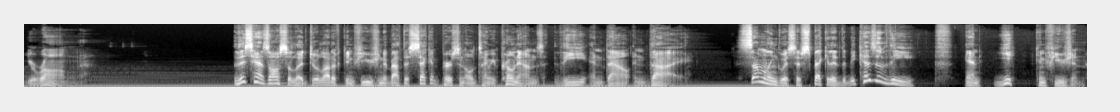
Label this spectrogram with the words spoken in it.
you're wrong. This has also led to a lot of confusion about the second person old timey pronouns thee and thou and thy. Some linguists have speculated that because of the th and y confusion,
